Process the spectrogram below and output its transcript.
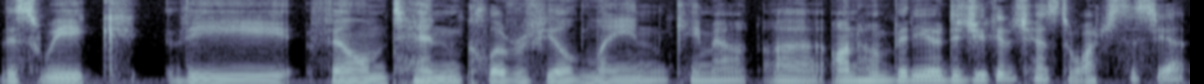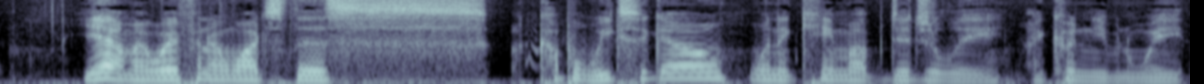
This week, the film 10 Cloverfield Lane came out uh, on home video. Did you get a chance to watch this yet? Yeah, my wife and I watched this a couple weeks ago when it came up digitally. I couldn't even wait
